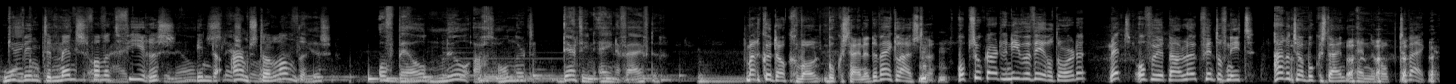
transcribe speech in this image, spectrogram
hoe wint de mens van het virus in de armste landen? Of bel 0800 1351. Maar u kunt ook gewoon Boekenstein en de Wijk luisteren. Op zoek naar de nieuwe wereldorde. Met, of u het nou leuk vindt of niet, Arend-Jan Boekenstein en Rob de Wijk.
